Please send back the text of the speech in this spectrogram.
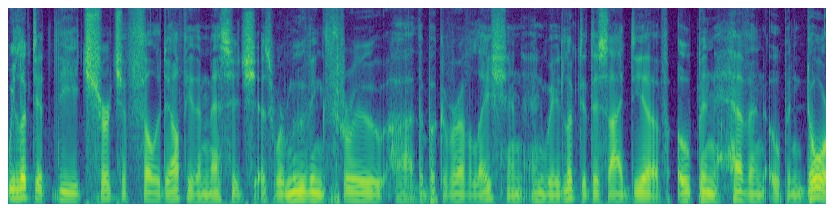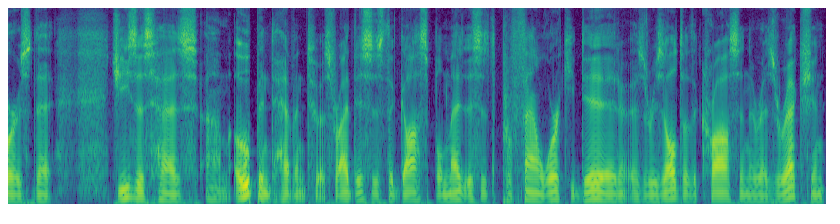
we looked at the Church of Philadelphia, the message as we're moving through uh, the book of Revelation, and we looked at this idea of open heaven, open doors that Jesus has um, opened heaven to us. Right. This is the gospel. Me- this is the profound work He did as a result of the cross and the resurrection.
